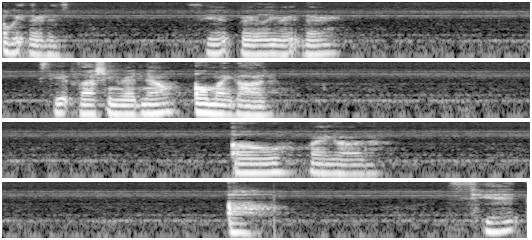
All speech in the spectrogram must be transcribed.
Oh, wait, there it is. See it barely right there? See it flashing red now? Oh my god. Oh my god. Oh. See it?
